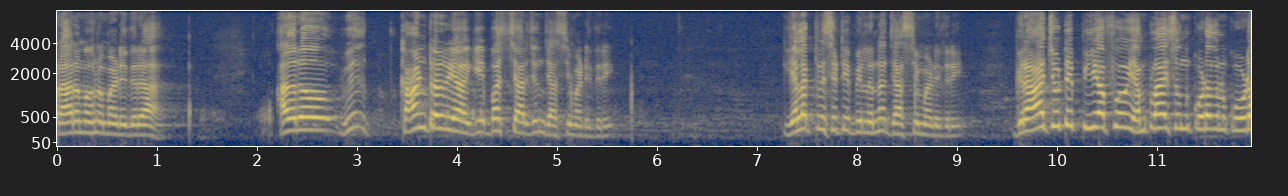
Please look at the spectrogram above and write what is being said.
ಪ್ರಾರಂಭವನ್ನು ಮಾಡಿದ್ದೀರಾ? ಅದರ ವಿ ಕಾಂಟ್ರರಿಯಾಗಿ ಬಸ್ ಚಾರ್ಜನ್ನು ಜಾಸ್ತಿ ಮಾಡಿದಿರಿ ಎಲೆಕ್ಟ್ರಿಸಿಟಿ ಬಿಲ್ಲನ್ನು ಜಾಸ್ತಿ ಮಾಡಿದಿರಿ ಗ್ರಾಚ್ಯುಟಿ ಪಿ ಎಫ್ ಎಂಪ್ಲಾಯೀಸನ್ನು ಕೊಡೋದನ್ನು ಕೂಡ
